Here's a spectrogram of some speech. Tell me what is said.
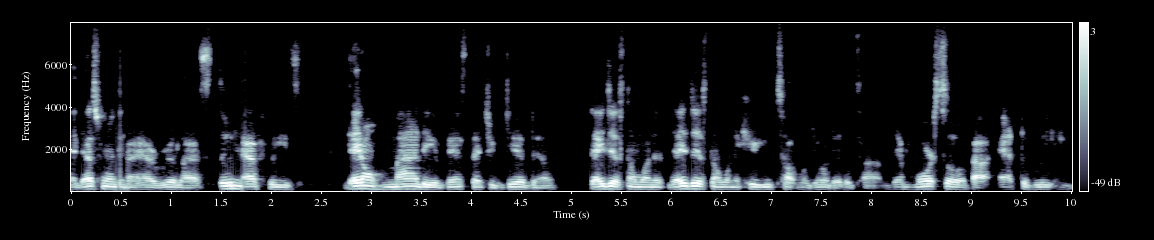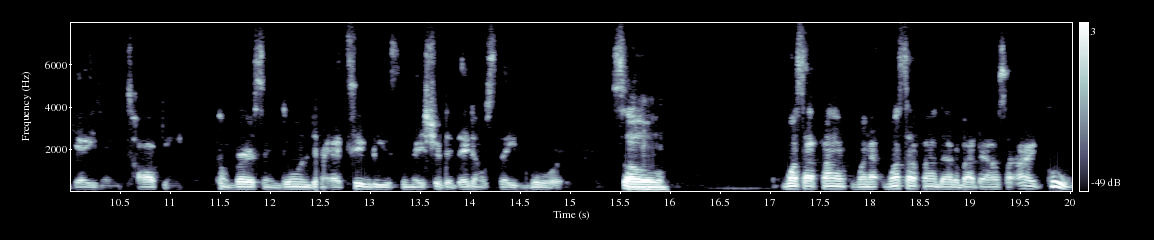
and that's one thing I have realized. Student athletes, they don't mind the events that you give them. They just don't want to. They just don't want to hear you talk majority of the time. They're more so about actively engaging, talking, conversing, doing different activities to make sure that they don't stay bored. So mm-hmm. once I found when I once I found out about that, I was like, all right, cool.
